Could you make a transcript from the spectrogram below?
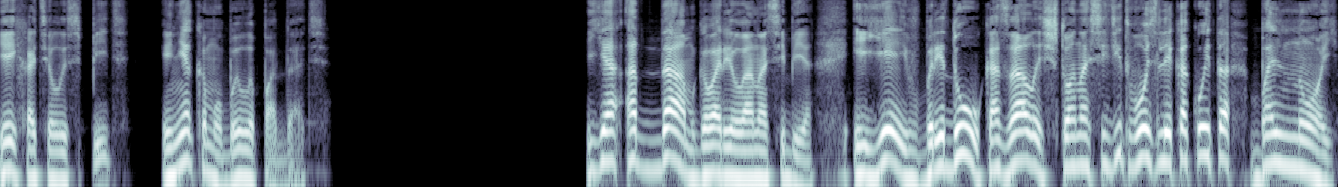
ей хотелось пить, и некому было подать. «Я отдам», — говорила она себе, и ей в бреду казалось, что она сидит возле какой-то больной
